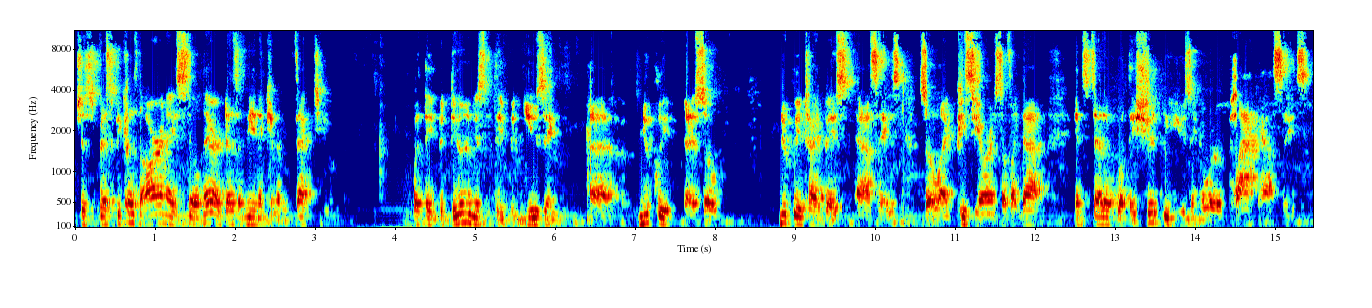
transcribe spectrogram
Just just because the RNA is still there doesn't mean it can infect you. What they've been doing is they've been using uh, nucle- uh, so nucleotide based assays, so like PCR and stuff like that, instead of what they should be using were plaque assays.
